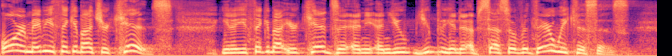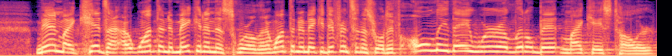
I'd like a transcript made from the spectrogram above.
Or maybe you think about your kids. You know, you think about your kids and, and you, you begin to obsess over their weaknesses man, my kids, I, I, want them to make it in this world and I want them to make a difference in this world. If only they were a little bit, in my case, taller.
